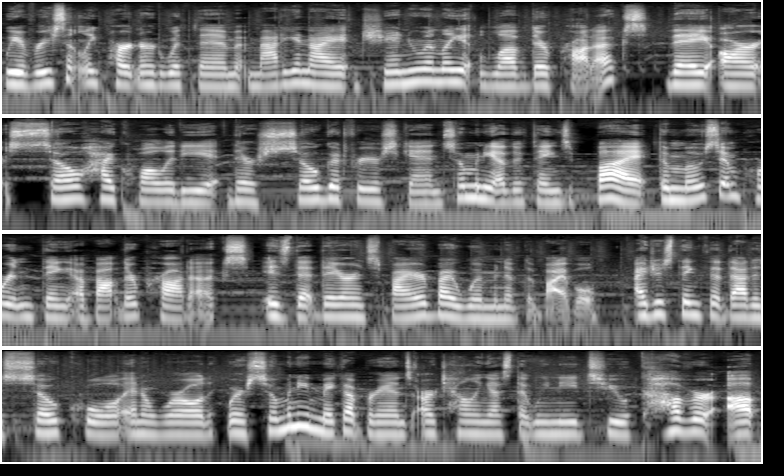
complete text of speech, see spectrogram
We have recently partnered with them. Maddie and I genuinely love their products. They are so high quality, they're so good for your skin, so many other things. But the most important thing about their products is that they are inspired by women of the Bible. I just think that that is so cool in a world where so many makeup brands are telling us that we need to cover up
